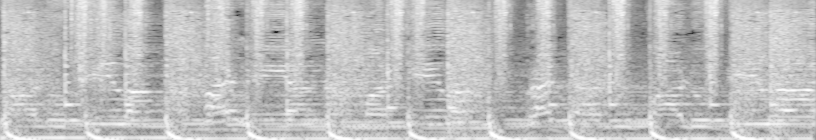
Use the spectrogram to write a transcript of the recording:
полюбила, парней она мордила Бродягу полюбила.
